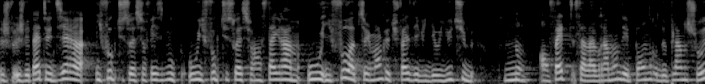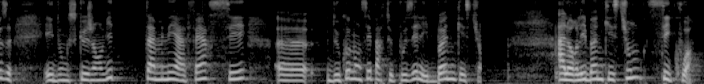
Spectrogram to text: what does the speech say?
Je ne vais pas te dire euh, il faut que tu sois sur Facebook ou il faut que tu sois sur Instagram ou il faut absolument que tu fasses des vidéos YouTube. Non, en fait, ça va vraiment dépendre de plein de choses. Et donc, ce que j'ai envie de t'amener à faire, c'est euh, de commencer par te poser les bonnes questions. Alors, les bonnes questions, c'est quoi?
